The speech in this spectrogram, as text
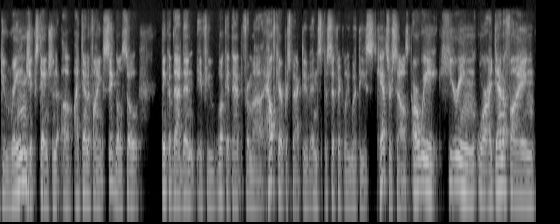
do range extension of identifying signals. So think of that then if you look at that from a healthcare perspective and specifically with these cancer cells are we hearing or identifying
